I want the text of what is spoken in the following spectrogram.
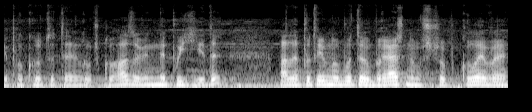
і прокрутите ручку газу, він не поїде. Але потрібно бути обережним, щоб коли ви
